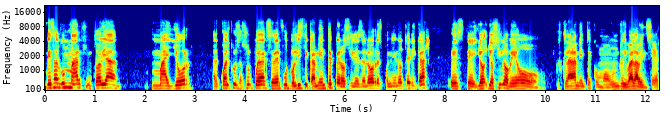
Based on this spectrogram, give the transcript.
ves algún margen todavía mayor al cual Cruz Azul pueda acceder futbolísticamente? Pero sí, desde luego, respondiendo, Erika, este, yo, yo sí lo veo pues, claramente como un rival a vencer.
